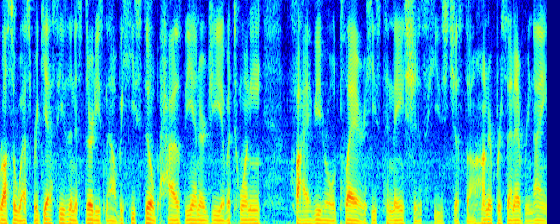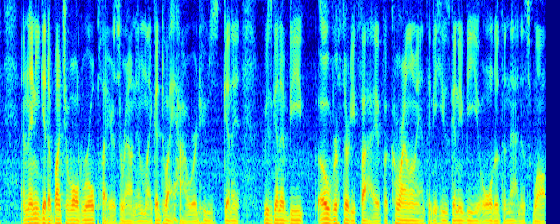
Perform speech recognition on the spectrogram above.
Russell Westbrook. Yes, he's in his 30s now, but he still has the energy of a 25 year old player. He's tenacious. He's just 100% every night. And then you get a bunch of old role players around him, like a Dwight Howard, who's gonna who's gonna be over 35. A Carmelo Anthony, who's gonna be older than that as well.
